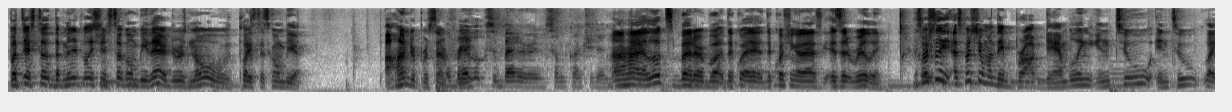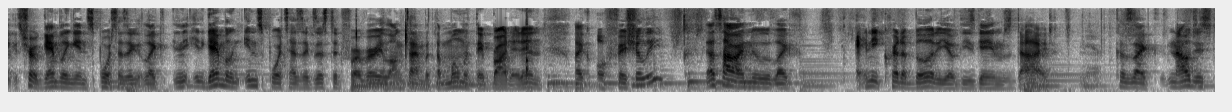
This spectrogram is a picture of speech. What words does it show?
But there's still the manipulation is still gonna be there. There's no place that's gonna be a hundred percent free. It looks better in some countries than Uh huh. It looks better, but the the question I gotta ask is it really? Especially especially when they brought gambling into into like sure gambling in sports has like in, in- gambling in sports has existed for a very long time, but the moment they brought it in like officially, that's how I knew like any credibility of these games died. Yeah. Cause like now, just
